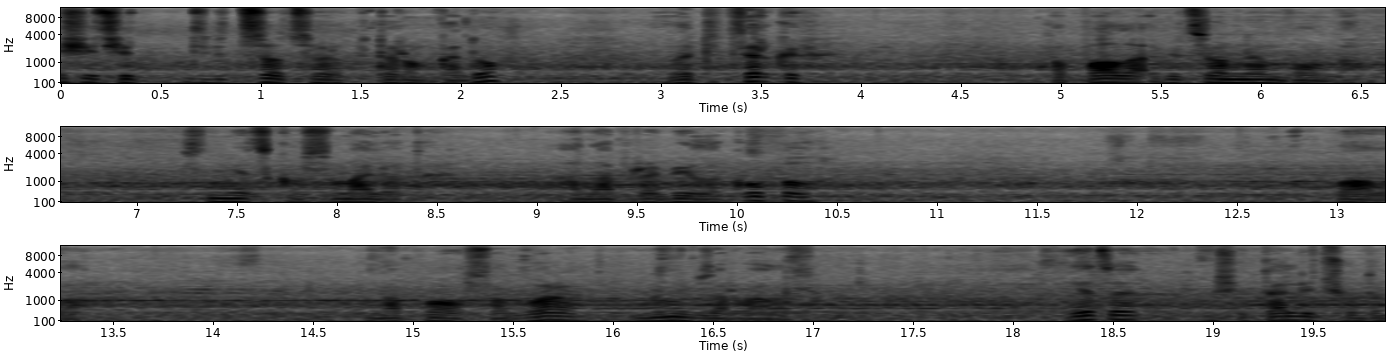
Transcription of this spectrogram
1942 году в эту церковь попала авиационная бомба с немецкого самолета. Она пробила купол, упала на пол собора, но не взорвалась. Это считали чудом.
